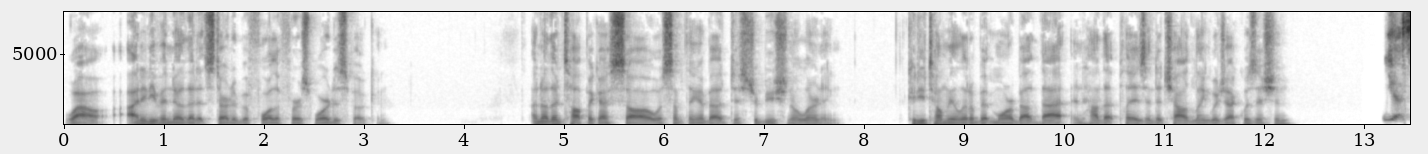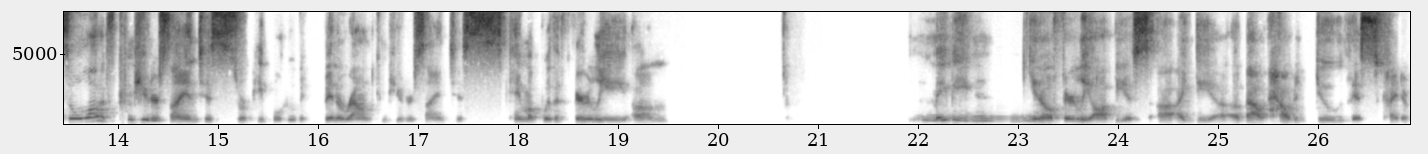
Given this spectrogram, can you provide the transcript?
Wow, I didn't even know that it started before the first word is spoken. Another topic I saw was something about distributional learning. Could you tell me a little bit more about that and how that plays into child language acquisition? Yeah, so a lot of computer scientists or people who've been around computer scientists came up with a fairly um, maybe you know fairly obvious uh, idea about how to do this kind of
